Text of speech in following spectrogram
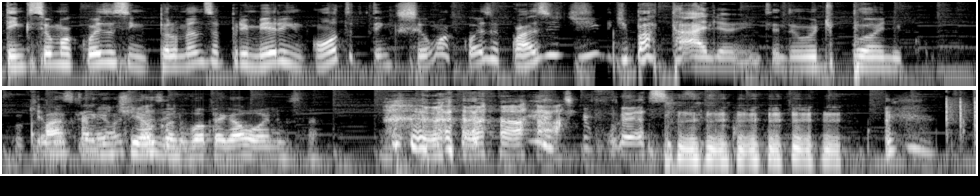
tem que ser uma coisa assim, pelo menos a primeiro encontro tem que ser uma coisa quase de, de batalha, entendeu? De pânico. O que é Basicamente eu, quando vou pegar o ônibus, né? tipo essa.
